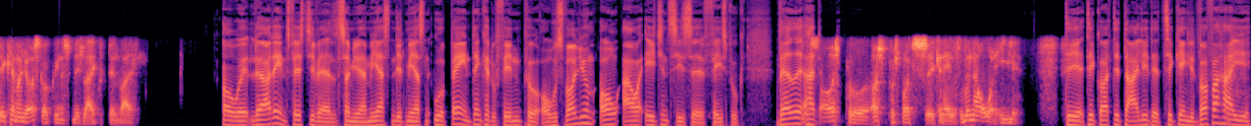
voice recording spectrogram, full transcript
det kan man jo også godt gå ind og smide like den vej. Og øh, lørdagens festival, som jo er mere sådan, lidt mere sådan urban, den kan du finde på Aarhus Volume og Our Agencies øh, Facebook. Hvad øh, har, Og også på, også på Spots øh, kanaler, så den er over det hele. det, det er godt, det er dejligt uh, tilgængeligt. Hvorfor har I,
